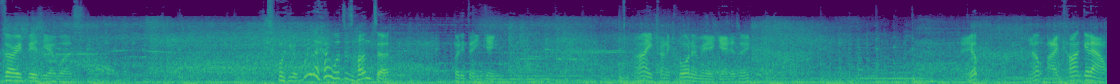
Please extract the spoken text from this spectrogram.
Very busy I was. Where the hell was this hunter? What are you thinking? Ah, he's trying to corner me again, is he? Yep. Nope, I can't get out.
